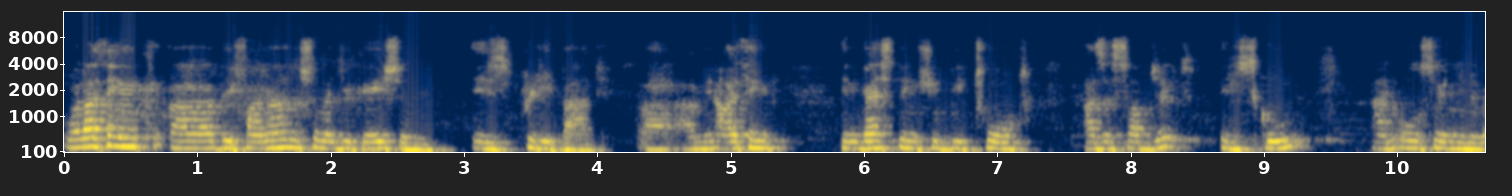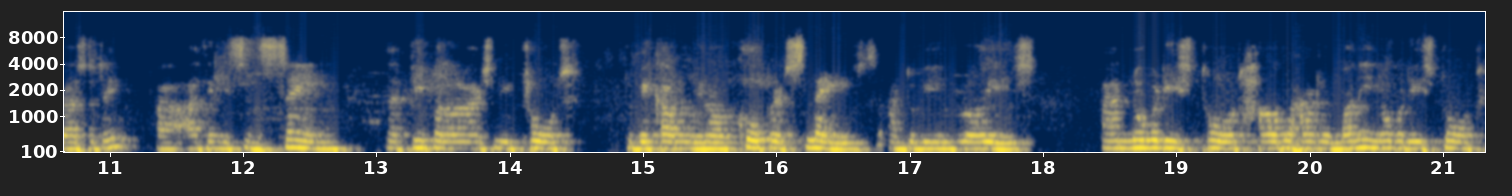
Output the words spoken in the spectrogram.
Well, I think uh, the financial education is pretty bad. Uh, I mean, I think investing should be taught as a subject in school and also in university. Uh, I think it's insane that people are actually taught to become, you know, corporate slaves and to be employees, and nobody's taught how to handle money. Nobody's taught,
